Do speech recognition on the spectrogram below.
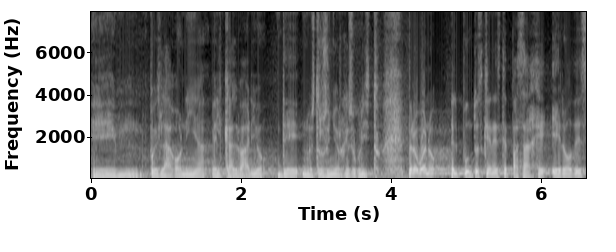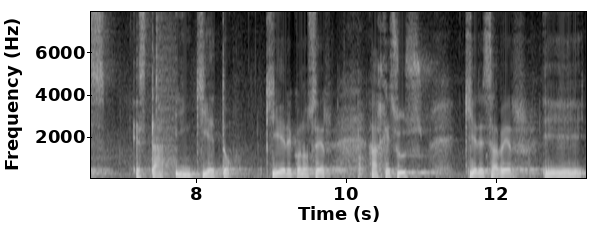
em, pues la agonía, el calvario de nuestro Señor Jesucristo. Pero bueno, el punto es que en este pasaje Herodes está inquieto, quiere conocer a Jesús quiere saber eh,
